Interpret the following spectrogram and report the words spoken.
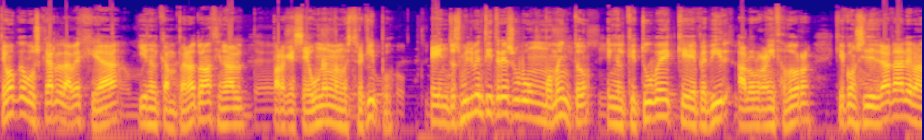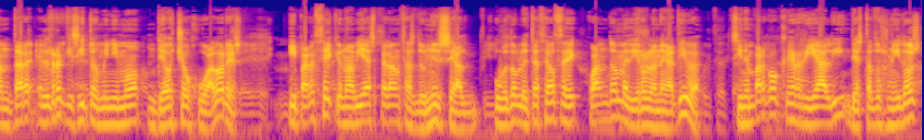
Tengo que buscar en la BGA y en el Campeonato Nacional para que se unan a nuestro equipo. En 2023 hubo un momento en el que tuve que pedir al organizador que considerara levantar el requisito mínimo de 8 jugadores, y parece que no había esperanzas de unirse al WTCOC cuando me dieron la negativa. Sin embargo, que Riali de Estados Unidos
